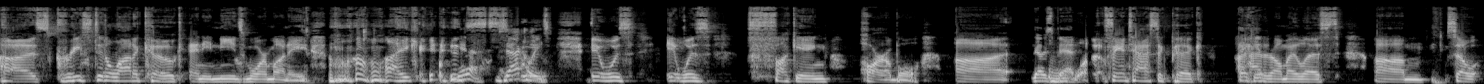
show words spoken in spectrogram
uh Screech did a lot of coke and he needs more money. like Yeah, exactly. It was, it was it was fucking horrible. Uh That was bad. fantastic pick. I had you. it on my list. Um, so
